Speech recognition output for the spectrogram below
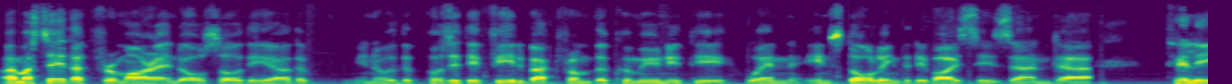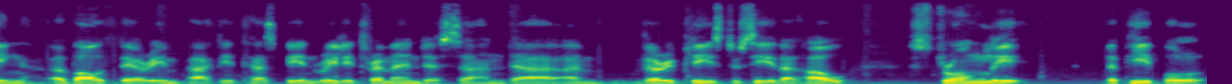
I must say that from our end, also the uh, the you know the positive feedback from the community when installing the devices and. Uh, telling about their impact, it has been really tremendous, and uh, I'm very pleased to see that how strongly the people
